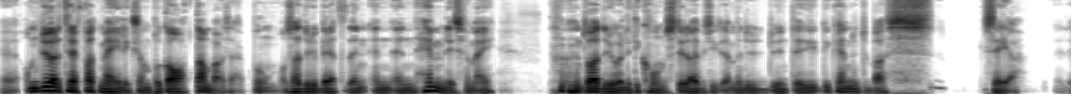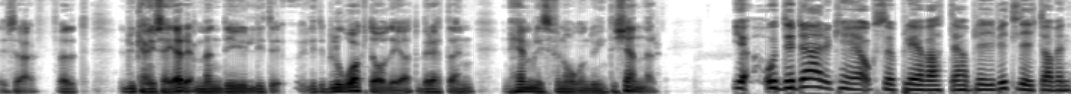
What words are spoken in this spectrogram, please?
Eh, om du hade träffat mig liksom på gatan bara så här, boom, och så hade du berättat en, en, en hemlis för mig, då hade du varit lite konstig, då hade vi tyckt, men du, du inte, det kan du inte bara säga. Eller så här, för att, du kan ju säga det, men det är ju lite, lite blåakt av dig att berätta en, en hemlis för någon du inte känner. Ja, och det där kan jag också uppleva att det har blivit lite av en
